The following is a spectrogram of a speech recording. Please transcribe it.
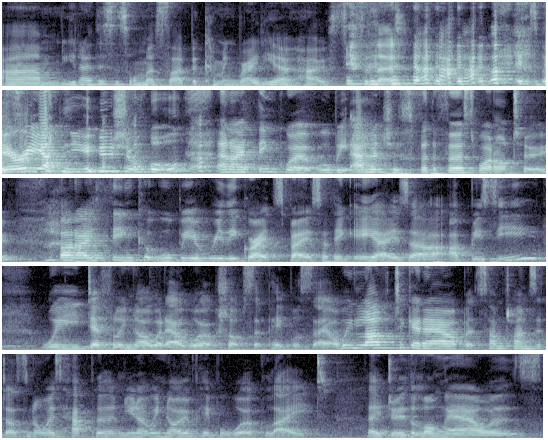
Um, you know, this is almost like becoming radio hosts, isn't it? it's very unusual, and I think we're, we'll be amateurs for the first one or two. But I think it will be a really great space. I think EAs are, are busy. We definitely know at our workshops that people say, "Oh, we love to get out, but sometimes it doesn't always happen." You know, we know people work late. They do the long hours.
